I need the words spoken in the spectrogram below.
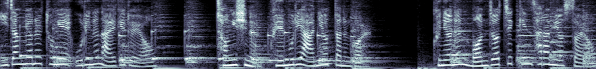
이 장면을 통해 우리는 알게 돼요. 정희 씨는 괴물이 아니었다는 걸. 그녀는 먼저 찢긴 사람이었어요.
